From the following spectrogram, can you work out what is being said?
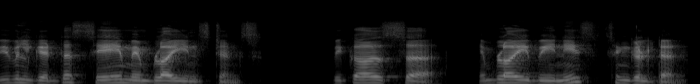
we will get the same employee instance because employee bean is singleton.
